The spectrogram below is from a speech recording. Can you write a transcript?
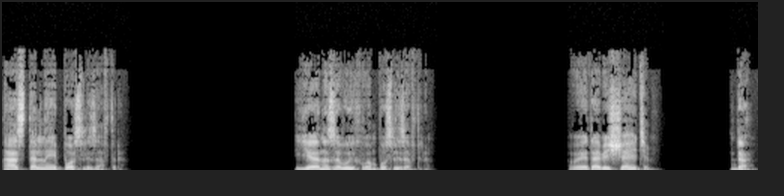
а остальные послезавтра? Я назову их вам послезавтра. Вы это обещаете? Да.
